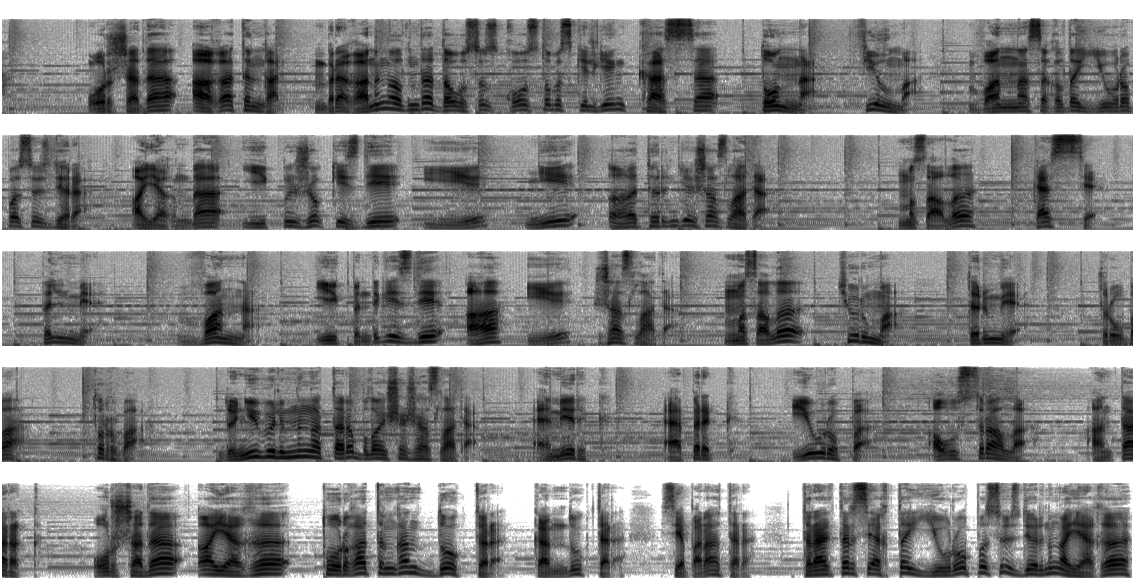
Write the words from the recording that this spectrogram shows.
орысшада аға тыңған бірақ аның алдында дауыссыз қос дыбыс келген касса тонна филма ванна сықылды еуропа сөздері. Аяғында екпін жоқ кезде е не ы түрінде жазылады. Мысалы кәссе пілме ванна. Екпінді кезде а е жазылады. Мысалы тюрма түрме труба тұрба дүние бөлімнің аттары бұлайша жазылады. Әмерік әпірік еуропа аустрала антарық орысшада аяғы торға тынған доктор кондуктор сепаратор трактор сияқты еуропа сөздерінің аяғы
